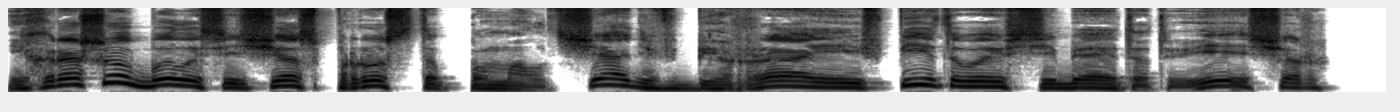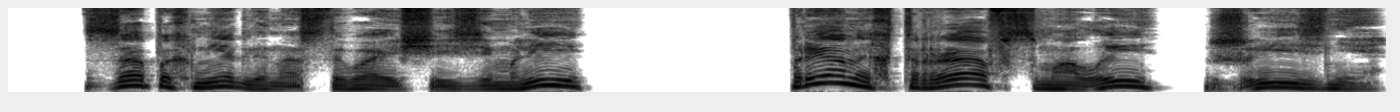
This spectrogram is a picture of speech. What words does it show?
и хорошо было сейчас просто помолчать, вбирая и впитывая в себя этот вечер, запах медленно остывающей земли, пряных трав, смолы, жизни.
